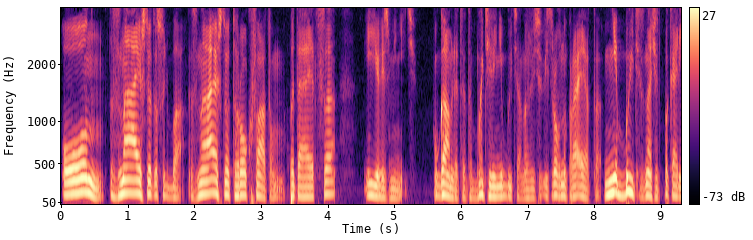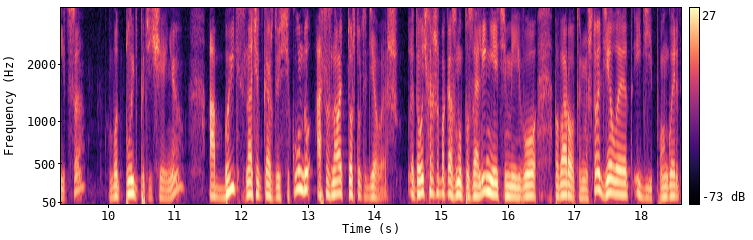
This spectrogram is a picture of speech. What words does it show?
он, зная, что это судьба, зная, что это рок-фатум, пытается ее изменить. У Гамлета это быть или не быть, оно ведь, ведь ровно про это. Не быть значит покориться, вот плыть по течению, а быть значит каждую секунду осознавать то, что ты делаешь. Это очень хорошо показано по Пазолини этими его поворотами. Что делает Эдип? Он говорит,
